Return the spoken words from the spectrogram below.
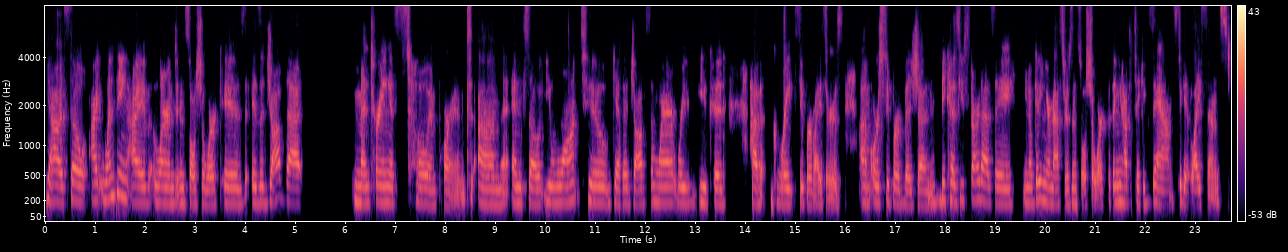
Yeah. So I one thing I've learned in social work is is a job that mentoring is so important. Um, and so you want to get a job somewhere where you, you could have great supervisors um, or supervision because you start as a you know getting your master's in social work but then you have to take exams to get licensed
